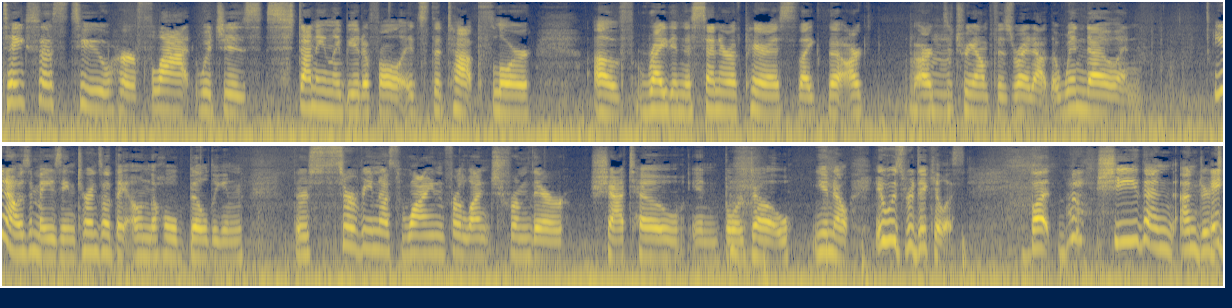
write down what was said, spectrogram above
takes us to her flat, which is stunningly beautiful. It's the top floor of right in the center of Paris. Like the Arc, mm-hmm. Arc de Triomphe is right out the window. And, you know, it was amazing. Turns out they own the whole building. They're serving us wine for lunch from their chateau in Bordeaux. you know, it was ridiculous. But she then It undertakes.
